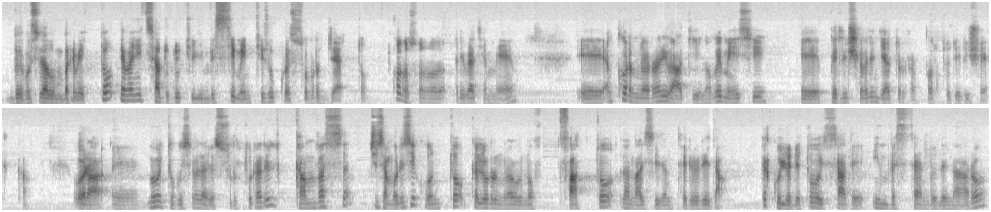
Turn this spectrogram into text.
depositato un brevetto e aveva iniziato tutti gli investimenti su questo progetto. Quando sono arrivati a me, eh, ancora non erano arrivati nove mesi eh, per ricevere indietro il rapporto di ricerca Ora, eh, nel momento in cui siamo andati a strutturare il canvas, ci siamo resi conto che loro non avevano fatto l'analisi di anteriorità. Per cui gli ho detto, voi state investendo denaro,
